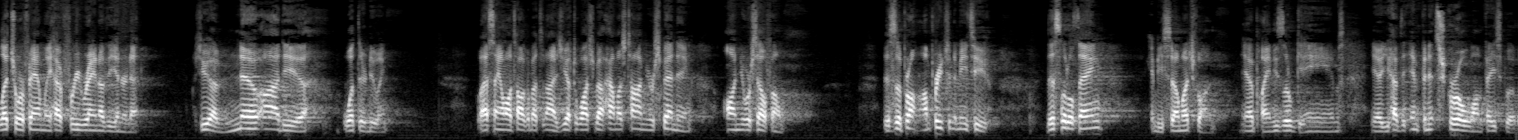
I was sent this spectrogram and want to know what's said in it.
let your family have free rein of the internet. You have no idea what they're doing. Last thing I want to talk about tonight is you have to watch about how much time you're spending on your cell phone. This is a problem. I'm preaching to me too. This little thing can be so much fun. You know, playing these little games. You know, you have the infinite scroll on Facebook.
